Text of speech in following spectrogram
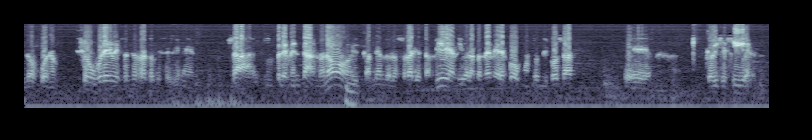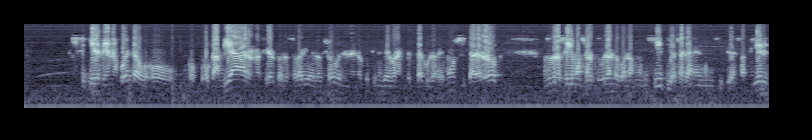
los, bueno, shows breves hace rato que se vienen ya implementando, ¿no? cambiando los horarios también, digo, la pandemia dejó un montón de cosas que hoy se siguen se quiere tener en cuenta o, cambiaron, ¿no es cierto?, los horarios de los shows en, lo que tiene que ver con espectáculos de música, de rock. Nosotros seguimos articulando con los municipios, acá en el municipio de San Miguel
